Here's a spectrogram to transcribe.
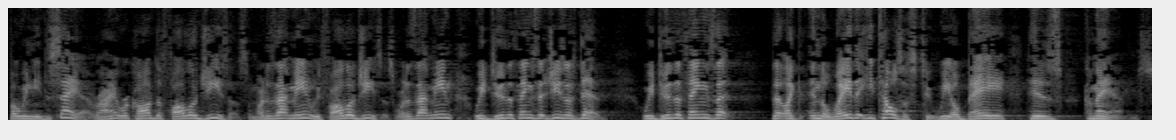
but we need to say it, right? We're called to follow Jesus. And what does that mean? We follow Jesus. What does that mean? We do the things that Jesus did. We do the things that, that like in the way that he tells us to. We obey his commands.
